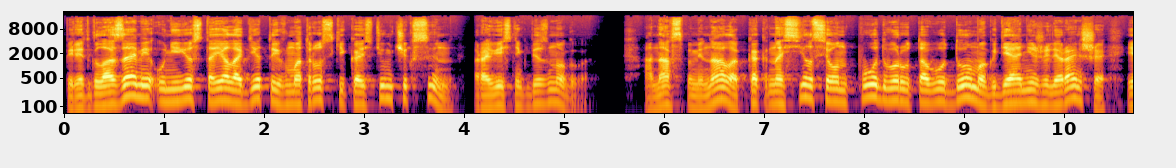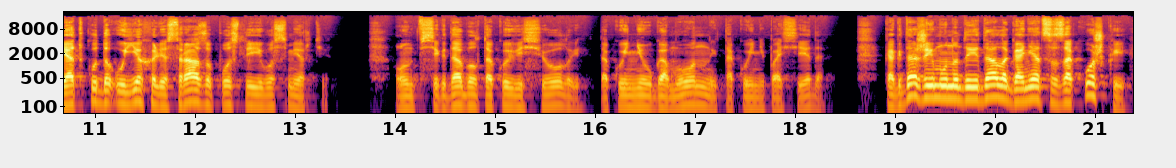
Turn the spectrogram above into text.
Перед глазами у нее стоял одетый в матросский костюмчик сын, ровесник Безногого. Она вспоминала, как носился он по двору того дома, где они жили раньше и откуда уехали сразу после его смерти. Он всегда был такой веселый, такой неугомонный, такой непоседа. Когда же ему надоедало гоняться за кошкой,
